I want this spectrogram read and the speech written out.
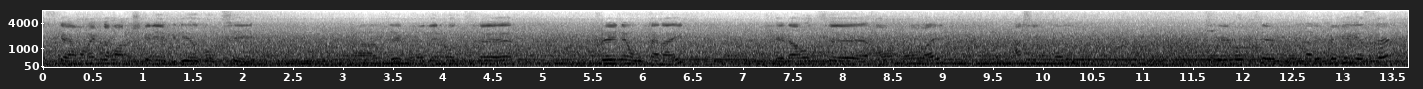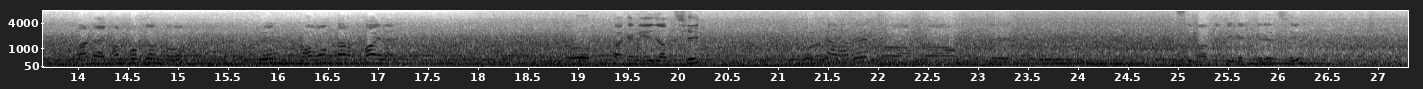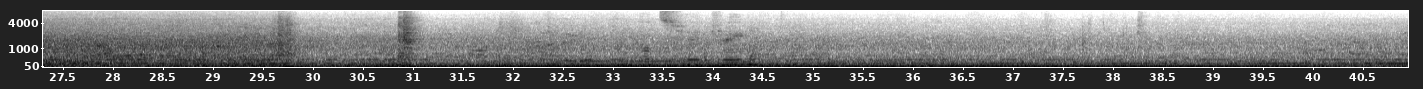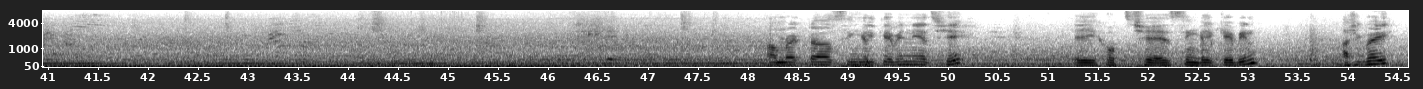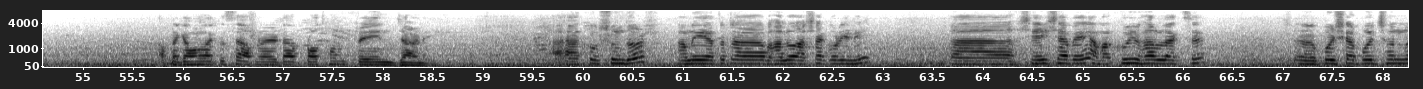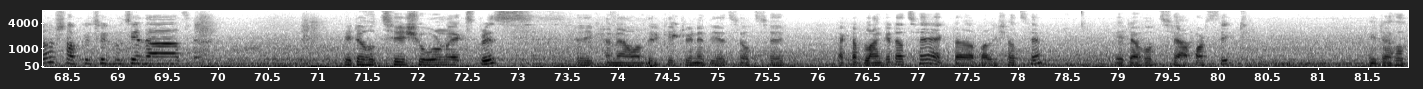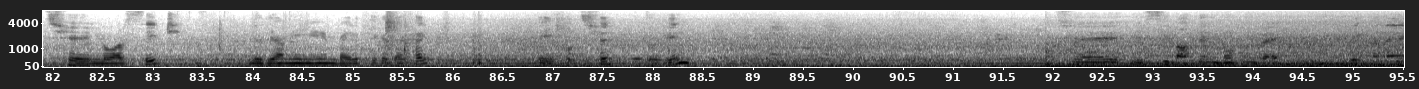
আজকে এমন একটা মানুষকে নিয়ে ভিডিও করছি। যে কোনো দিন হচ্ছে ট্রেনে উঠে নাই। সেটা হচ্ছে আমার বড় ভাই আশিক ভাই সে হচ্ছে ফুলবাড়ি থেকে গেছে বাট এখন পর্যন্ত ট্রেন ভ্রমণ তার হয় নাই। তো তাকে নিয়ে যাচ্ছি। আমরা টিকিট কেটেছি। আমরা একটা সিঙ্গেল কেবিন নিয়েছি। এই হচ্ছে সিঙ্গেল কেবিন আশিক ভাই আপনার কেমন লাগতেছে? আপনার এটা প্রথম ট্রেন জার্নি খুব সুন্দর। আমি এতটা ভালো আশা করিনি। সেই হিসাবে আমার খুবই ভালো লাগছে। পরিষ্কার পরিচ্ছন্ন সব কিছু গুছিয়ে দেওয়া আছে। এটা হচ্ছে সুবর্ণ এক্সপ্রেস। এইখানে আমাদেরকে ট্রেনে দিয়েছে হচ্ছে একটা ব্লাঙ্কেট আছে, একটা বালিশ আছে। এটা হচ্ছে আপার সিট এটা হচ্ছে লোয়ার সিট যদি আমি বাইরে থেকে দেখাই, এই হচ্ছে কেবিন হচ্ছে এসি বাতের নতুন ব্যাগ এখানে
